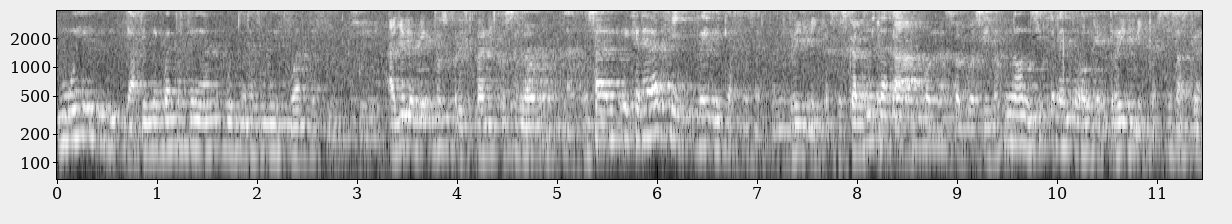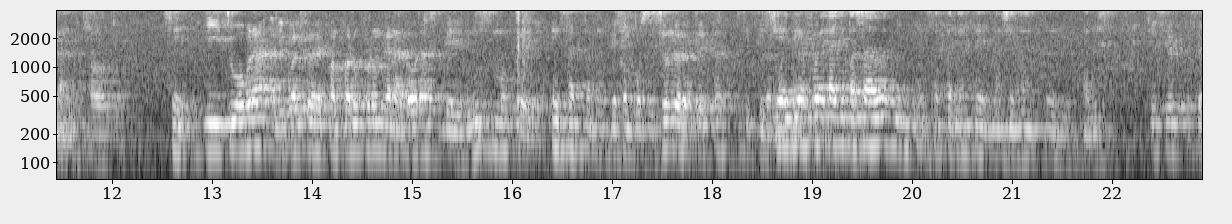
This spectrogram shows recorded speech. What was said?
muy, y a fin de cuentas tenían culturas muy fuertes. y- Sí. ¿Hay elementos prehispánicos en la obra? Claro, O sea, en general sí, rítmicas, exactamente. Rítmicas, escalas pentáfonas o algo así, ¿no? No, simplemente Ok, rítmicas, más que nada. Sí, Y tu obra, al igual que la de Juan Pablo, fueron ganadoras del mismo premio de composición de la orquesta. Sí, el mío fue el año pasado, en- exactamente, en Nacional de Jalisco. Sí, cierto. Esta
